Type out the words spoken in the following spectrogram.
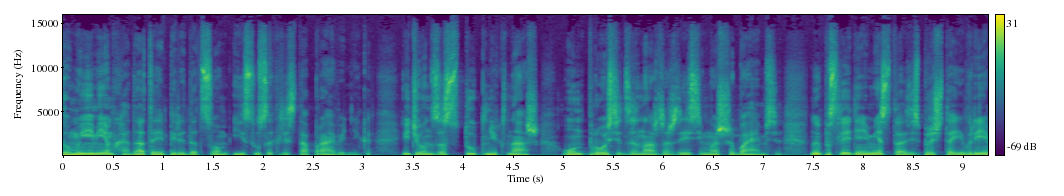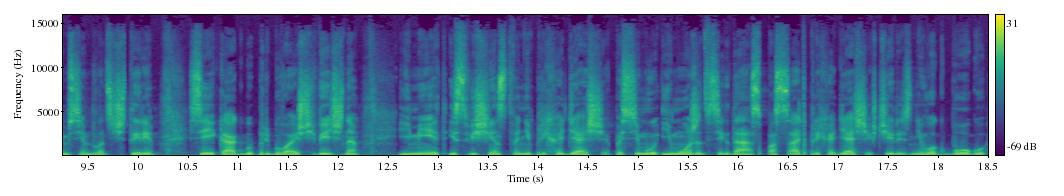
то мы имеем ходатая перед Отцом Иисуса Христа праведника. Видите, Он заступник наш, Он просит за нас, даже если мы ошибаемся. Ну и последнее место, здесь прочитаю Евреям 7.24. «Сей как бы пребывающий вечно имеет и священство неприходящее, посему и может всегда спасать приходящих через Него к Богу,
